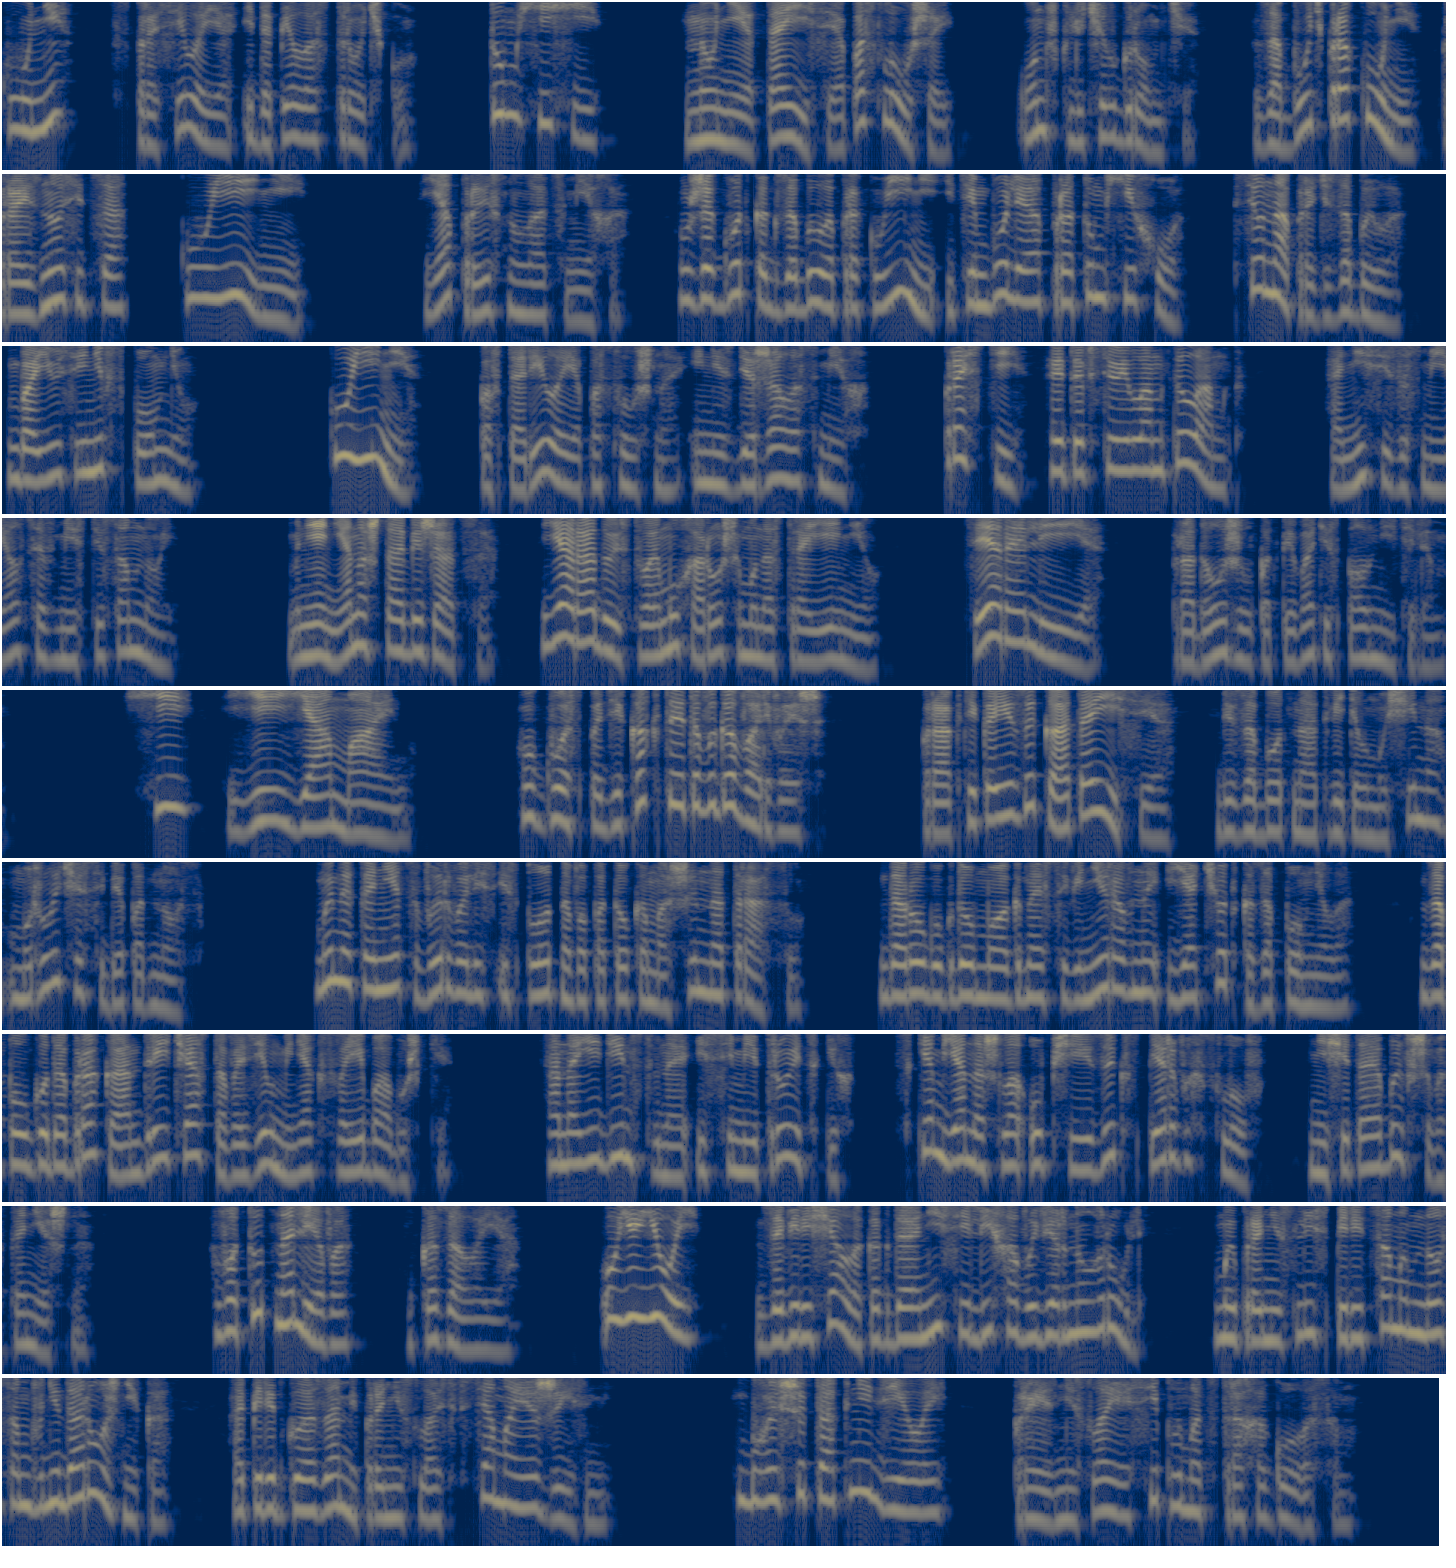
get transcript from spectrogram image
«Куни?» — спросила я и допела строчку. «Тум хихи». «Ну нет, Таисия, послушай, он включил громче. «Забудь про куни!» Произносится «куини». Я прыснула от смеха. Уже год как забыла про куини и тем более про тумхихо. Все напрочь забыла. Боюсь, и не вспомню. «Куини!» — повторила я послушно и не сдержала смех. «Прости, это все Иланг-Иланг!» Аниси засмеялся вместе со мной. «Мне не на что обижаться. Я радуюсь твоему хорошему настроению. Терелия!» Продолжил подпевать исполнителем. Хи-е-я-майн. О, Господи, как ты это выговариваешь? Практика языка, Таисия, беззаботно ответил мужчина, мурлыча себе под нос. Мы, наконец, вырвались из плотного потока машин на трассу. Дорогу к дому Агнесы Венеровны я четко запомнила. За полгода брака Андрей часто возил меня к своей бабушке. Она единственная из семьи Троицких, с кем я нашла общий язык с первых слов не считая бывшего, конечно. «Вот тут налево», — указала я. «Ой-ой-ой!» — заверещала, когда Аниси лихо вывернул руль. Мы пронеслись перед самым носом внедорожника, а перед глазами пронеслась вся моя жизнь. «Больше так не делай», — произнесла я сиплым от страха голосом.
